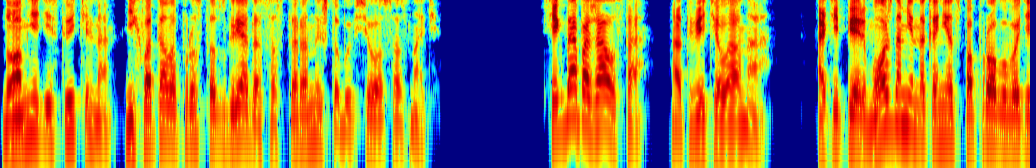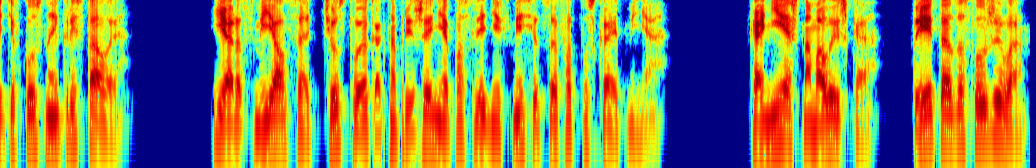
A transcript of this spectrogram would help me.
Ну а мне действительно не хватало просто взгляда со стороны, чтобы все осознать. «Всегда пожалуйста», — ответила она. «А теперь можно мне, наконец, попробовать эти вкусные кристаллы?» Я рассмеялся, чувствуя, как напряжение последних месяцев отпускает меня. «Конечно, малышка, ты это заслужила!»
